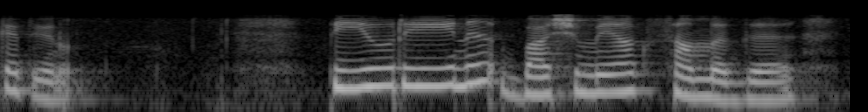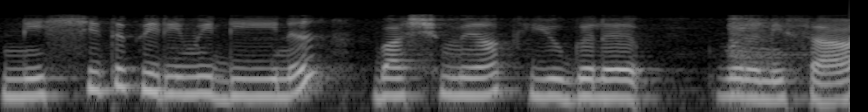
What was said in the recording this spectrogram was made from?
ඇති වෙනවා. පියුරීන භෂ්මයක් සමග නිශ්චිත පිරිමිඩීන භෂ්මයක් යුගල වන නිසා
